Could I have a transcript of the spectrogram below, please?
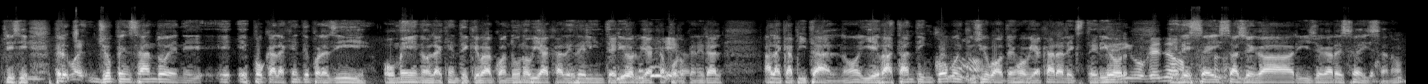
sí, sí. Pero yo pensando en, eh, eh, es poca la gente por allí, o menos la gente que va, cuando uno viaja desde el interior, viaja por lo general a la capital, ¿no? Y es bastante incómodo, inclusive cuando tengo que viajar al exterior, de seis a llegar y llegar de Seiza, ¿no?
